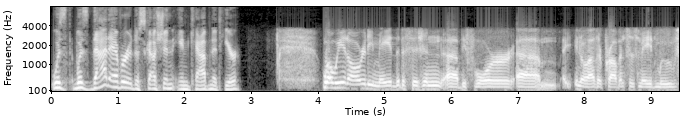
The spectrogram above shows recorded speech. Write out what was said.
Was, was that ever a discussion in cabinet here? Well, we had already made the decision uh, before um, you know other provinces made moves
